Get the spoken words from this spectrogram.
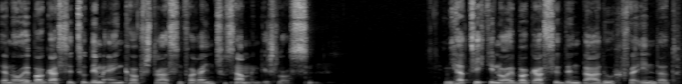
der Neubaugasse zu dem Einkaufsstraßenverein zusammengeschlossen. Wie hat sich die Neubaugasse denn dadurch verändert?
